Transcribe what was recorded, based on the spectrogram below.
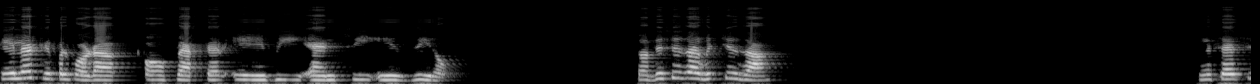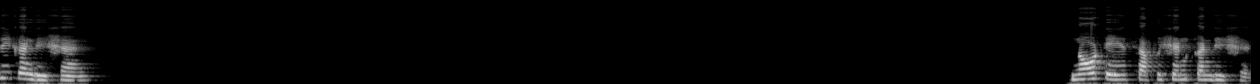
scalar triple product of vector A, B and C is 0. So this is a which is a necessary condition not a sufficient condition.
